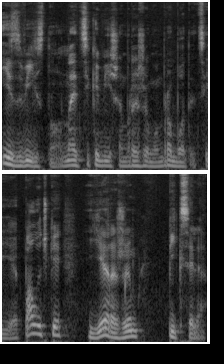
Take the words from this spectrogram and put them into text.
І, звісно, найцікавішим режимом роботи цієї палички є режим пікселя.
